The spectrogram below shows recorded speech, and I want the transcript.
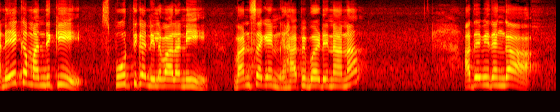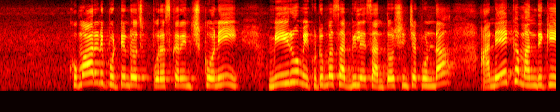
అనేక మందికి స్ఫూర్తిగా నిలవాలని వన్స్ అగైన్ హ్యాపీ బర్త్డే నాన్న. అదేవిధంగా కుమారుని పుట్టినరోజు పురస్కరించుకొని మీరు మీ కుటుంబ సభ్యులే సంతోషించకుండా అనేక మందికి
